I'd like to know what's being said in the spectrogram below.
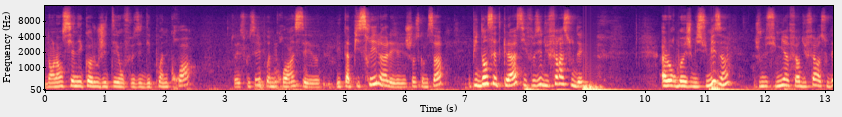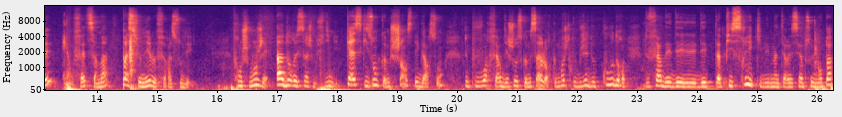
dans l'ancienne école où j'étais, on faisait des points de croix. Vous savez ce que c'est les points de croix hein C'est euh, les tapisseries, là, les choses comme ça. Et puis dans cette classe, ils faisaient du fer à souder. Alors bah, je m'y suis mise, hein. je me suis mis à faire du fer à souder. Et en fait, ça m'a passionné le fer à souder. Franchement, j'ai adoré ça. Je me suis dit, mais qu'est-ce qu'ils ont comme chance, les garçons, de pouvoir faire des choses comme ça, alors que moi, j'étais obligée de coudre, de faire des, des tapisseries qui ne m'intéressaient absolument pas,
